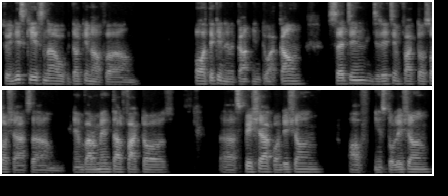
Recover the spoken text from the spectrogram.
So in this case now, we'll be talking of, um, or taking into account certain derating factors such as um, environmental factors, uh, spatial condition of installation,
